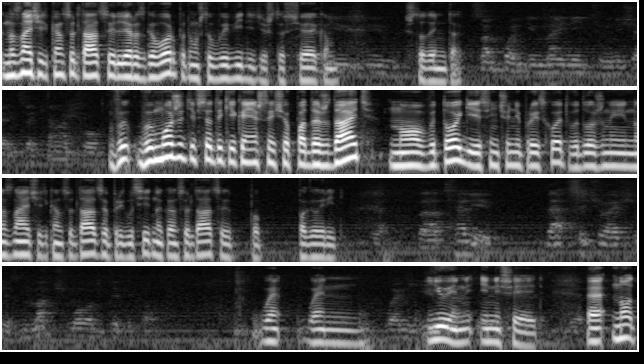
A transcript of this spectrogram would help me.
назначить консультацию или разговор, потому что вы видите, что с человеком что-то не так. Вы, вы можете все-таки, конечно, еще подождать, но в итоге, если ничего не происходит, вы должны назначить консультацию, пригласить на консультацию, по- поговорить. But I'll tell you, that situation is much more difficult When, when you in- initiate. Э, но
